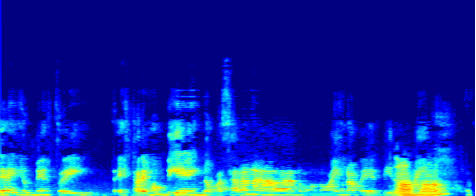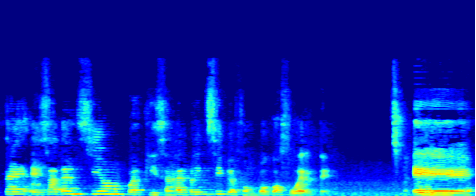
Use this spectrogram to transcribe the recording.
de, ay Dios mío, estoy, estaremos bien, no pasará nada, no, no hay una pérdida. Entonces, esa tensión, pues quizás al principio fue un poco fuerte. Eh,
